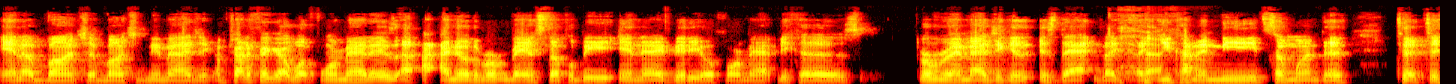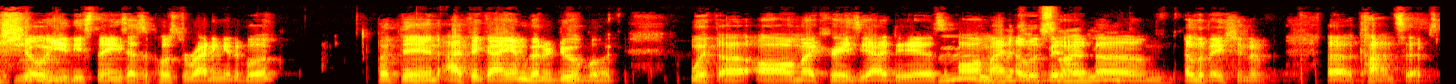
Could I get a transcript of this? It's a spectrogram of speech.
and a bunch a bunch of new magic. I'm trying to figure out what format is. I, I know the rubber band stuff will be in a video format because rubber band magic is, is that like, like you kind of need someone to to to show you these things as opposed to writing in a book. But then I think I am going to do a book with uh, all my crazy ideas, all my eleva- um, elevation of uh, concepts.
